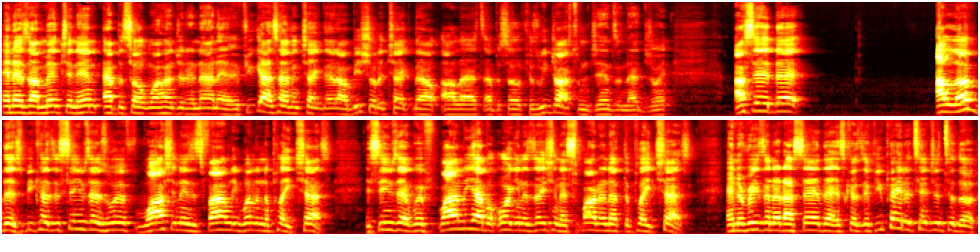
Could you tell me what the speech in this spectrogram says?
And as I mentioned in episode 109, if you guys haven't checked that out, be sure to check out our last episode because we dropped some gems in that joint. I said that I love this because it seems as if Washington is finally willing to play chess. It seems that we finally have an organization that's smart enough to play chess. And the reason that I said that is because if you paid attention to the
